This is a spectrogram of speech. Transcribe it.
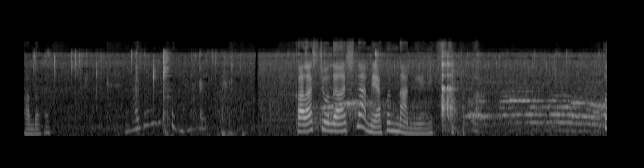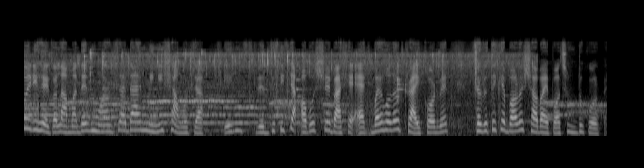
ভালো কালার চলে আসলে আমি এখন নামিয়ে নিচ্ছি। তৈরি হয়ে গেল আমাদের মশলাদার মিনি সামোসা এই রেসিপিটা অবশ্যই বাসায় একবার হলেও ট্রাই করবেন। ছোট থেকে বড় সবাই পছন্দ করবে।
